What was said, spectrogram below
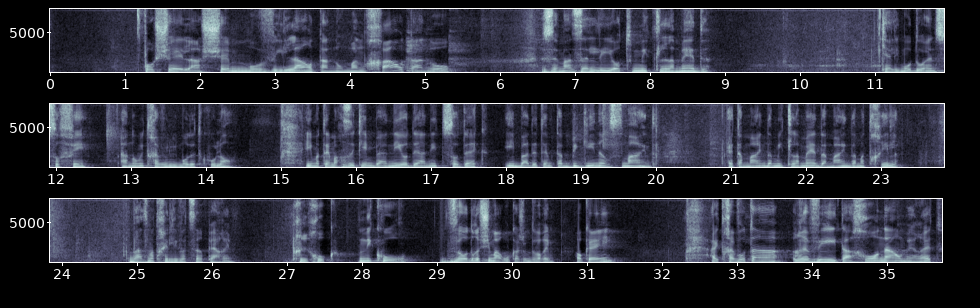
פה שאלה שמובילה אותנו, מנחה אותנו, זה מה זה להיות מתלמד. כי הלימוד הוא אינסופי, אנו מתחייבים ללמוד את כולו. אם אתם מחזיקים ב"אני יודע, אני צודק", איבדתם את ה-beginner's mind, את ה mind המתלמד, ה mind המתחיל. ואז מתחיל להיווצר פערים, ריחוק, ניכור, ועוד רשימה ארוכה של דברים, אוקיי? ההתחייבות הרביעית, האחרונה אומרת,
